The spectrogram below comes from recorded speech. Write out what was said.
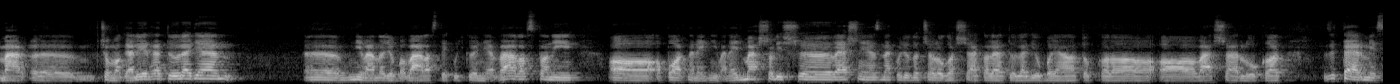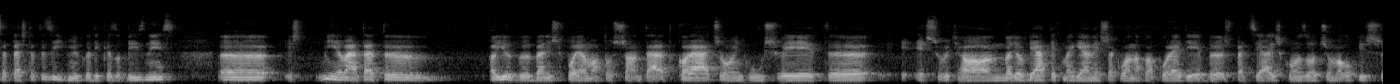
már csomag elérhető legyen. Nyilván nagyobb a választék, úgy könnyebb választani a, partnereink nyilván egymással is versenyeznek, hogy oda csalogassák a lehető legjobb ajánlatokkal a, a vásárlókat. Ez egy természetes, tehát ez így működik ez a biznisz. És nyilván tehát a jövőben is folyamatosan, tehát karácsony, húsvét, és hogyha nagyobb játék megjelenések vannak, akkor egyéb speciális konzolcsomagok is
